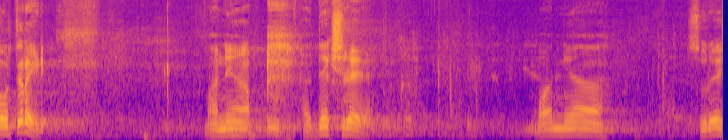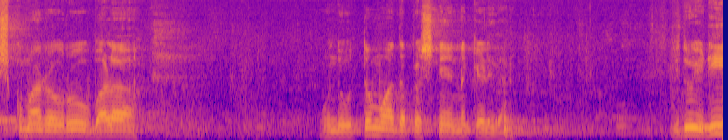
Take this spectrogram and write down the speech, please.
ತೋರ್ತೀರಾ ಹೇಳಿ. ಮಾನ್ಯ ಅಧ್ಯಕ್ಷರೇ, ಮಾನ್ಯ ಸುರೇಶ್ ಕುಮಾರ್ ಅವರು ಭಾಳ ಒಂದು ಉತ್ತಮವಾದ ಪ್ರಶ್ನೆಯನ್ನು ಕೇಳಿದ್ದಾರೆ. ಇದು ಇಡೀ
